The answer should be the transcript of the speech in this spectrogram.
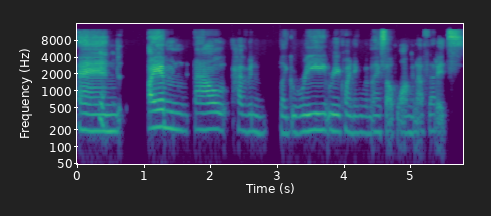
And yeah. I am now have been like re reacquainting with myself long enough that it's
